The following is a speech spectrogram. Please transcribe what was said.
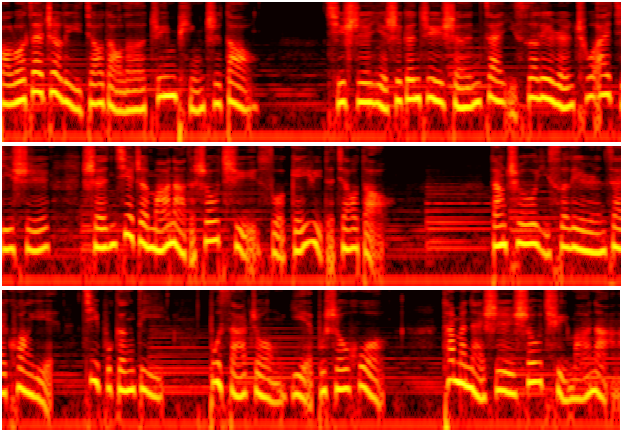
保罗在这里教导了均平之道。其实也是根据神在以色列人出埃及时，神借着吗哪的收取所给予的教导。当初以色列人在旷野，既不耕地，不撒种，也不收获，他们乃是收取吗哪。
